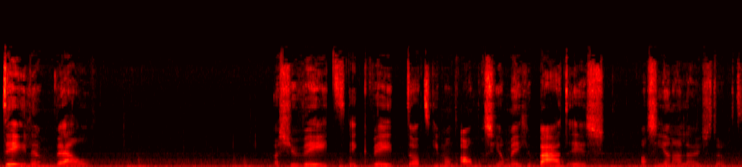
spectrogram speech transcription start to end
deel hem wel. Als je weet, ik weet dat iemand anders hiermee gebaat is als hij naar luistert.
